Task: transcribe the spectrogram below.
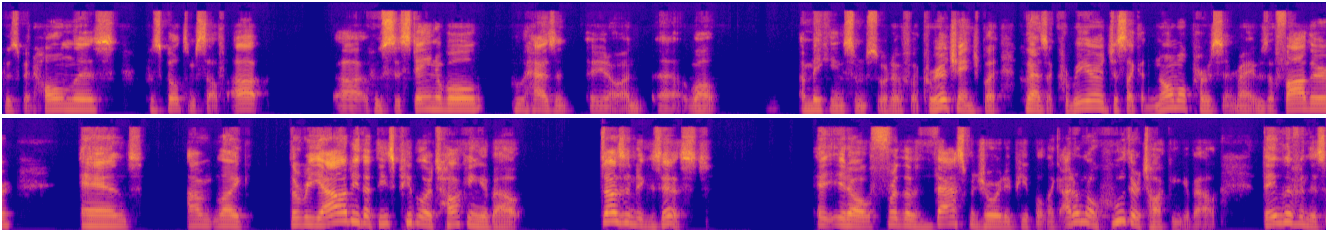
who's been homeless, who's built himself up, uh, who's sustainable, who hasn't, you know, uh, well, I'm making some sort of a career change, but who has a career just like a normal person, right? Who's a father. And I'm like, the reality that these people are talking about doesn't exist. Eh, you know, for the vast majority of people, like, I don't know who they're talking about. They live in this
